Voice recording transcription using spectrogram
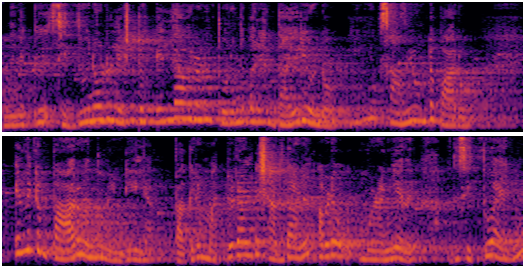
നിനക്ക് സിദ്ധുവിനോടുള്ള ഇഷ്ടം എല്ലാവരോടും തുറന്നു പറയാൻ ധൈര്യമുണ്ടോ? ഇനിയും സമയമുണ്ട് പാറോ. എന്നിട്ടും പാറോ ഒന്നും മിണ്ടിയില്ല. പകരം മറ്റൊരാളുടെ ശബ്ദമാണ് അവിടെ മുഴങ്ങിയത്. അത് സിദ്ധു ആയിരുന്നു.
